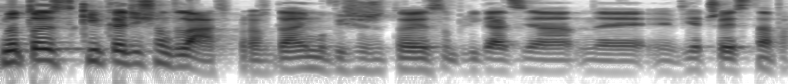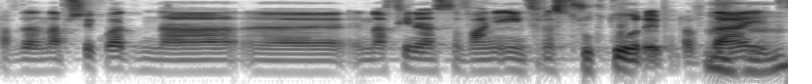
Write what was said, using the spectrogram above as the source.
No to jest kilkadziesiąt lat, prawda? I mówi się, że to jest obligacja e, wieczysta, prawda? Na przykład na, e, na finansowanie infrastruktury, prawda? Mhm.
